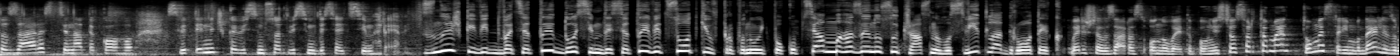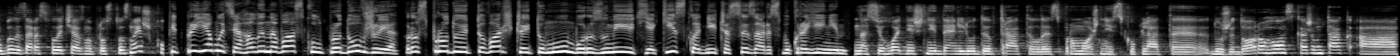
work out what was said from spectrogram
то зараз ціна такого світильничка 887 гривень. Знижки від 20 до 70% пропонують покупцям магазину сучасного світла дротик. Вирішили зараз оновити повністю асортимент. То ми старі моделі зробили зараз величезну просто знижку. Підприємиця Галина Васкул продовжує розпродують товар ще й тому, бо розуміють, які складні часи зараз в Україні. На сьогоднішній день люди втратили спроможність купляти дуже дорого, скажімо так. А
